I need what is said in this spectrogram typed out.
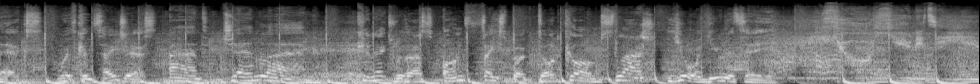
Mix with Contagious and Jem Lang. Connect with us on facebook.com slash your unity. Your unity.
